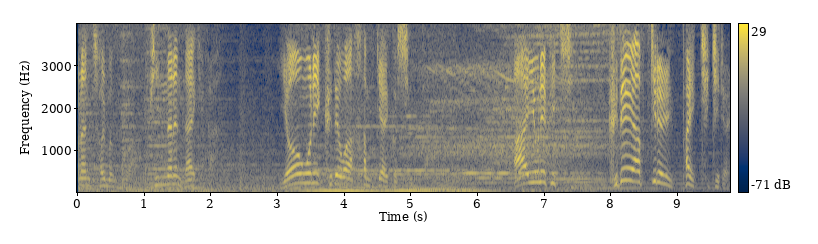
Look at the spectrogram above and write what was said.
난 젊음과 빛나는 날개가 영원히 그대와 함께할 것입니다. 아이온의 빛이 그대의 앞길을 밝히기를.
